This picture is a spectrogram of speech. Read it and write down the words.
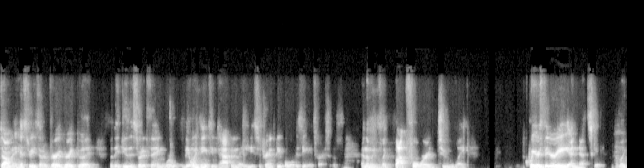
dominant histories that are very, very good, but they do this sort of thing where the only thing that seems to happen in the 80s to trans people is the AIDS crisis. And then we just like bop forward to like queer theory and Netscape. I'm like,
